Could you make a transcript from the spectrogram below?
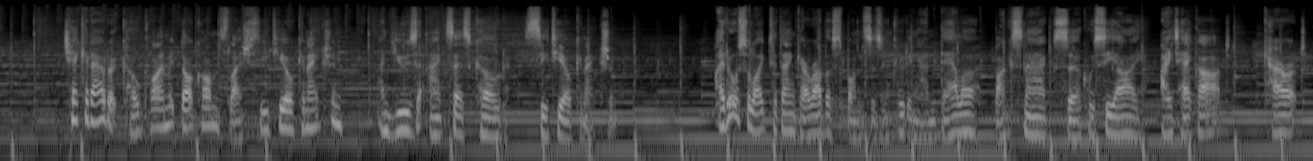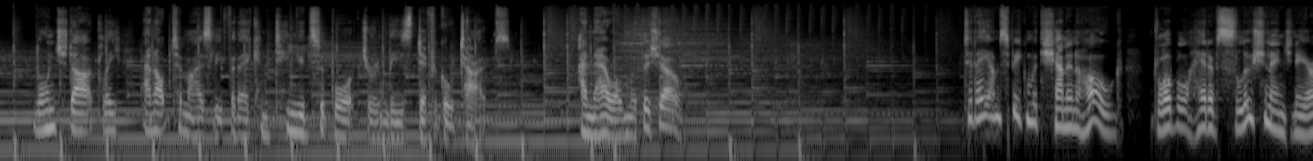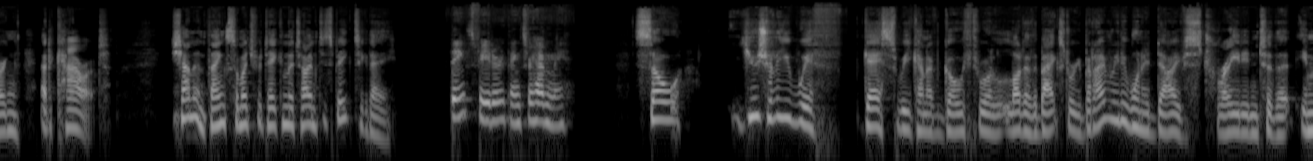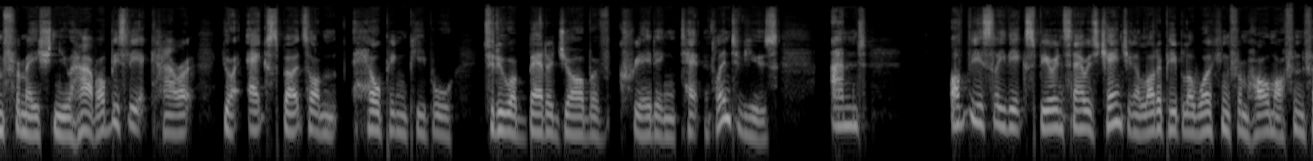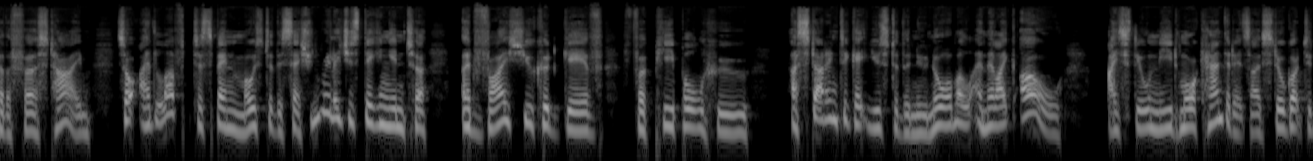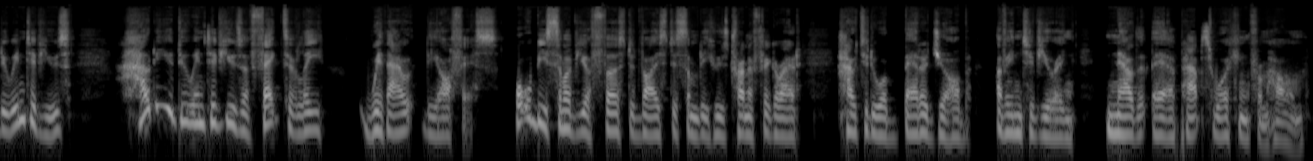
Check it out at codeclimate.com slash Connection and use access code CTO Connection. I'd also like to thank our other sponsors, including Andela, Bugsnag, CircleCI, iTechArt, Karat, LaunchDarkly, and Optimizely for their continued support during these difficult times. And now on with the show. Today I'm speaking with Shannon Hogue, Global Head of Solution Engineering at Karat. Shannon, thanks so much for taking the time to speak today. Thanks, Peter. Thanks for having me. So, usually with guests, we kind of go through a lot of the backstory, but I really want to dive straight into the information you have. Obviously, at Karat, you're experts on helping people to do a better job of creating technical interviews. And obviously, the experience now is changing. A lot of people are working from home, often for the first time. So, I'd love to spend most of the session really just digging into advice you could give for people who are starting to get used to the new normal and they're like, oh, I still need more candidates. I've still got to do interviews. How do you do interviews effectively without the office? What would be some of your first advice to somebody who's trying to figure out how to do a better job of interviewing now that they're perhaps working from home?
